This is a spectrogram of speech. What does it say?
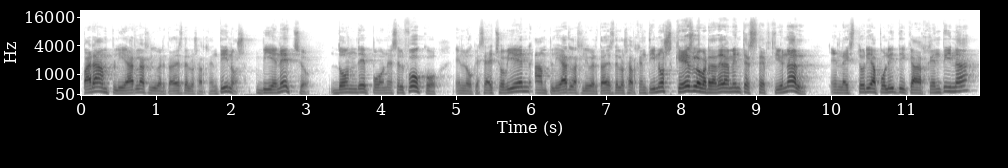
para ampliar las libertades de los argentinos. Bien hecho dónde pones el foco, en lo que se ha hecho bien, ampliar las libertades de los argentinos, que es lo verdaderamente excepcional en la historia política argentina,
